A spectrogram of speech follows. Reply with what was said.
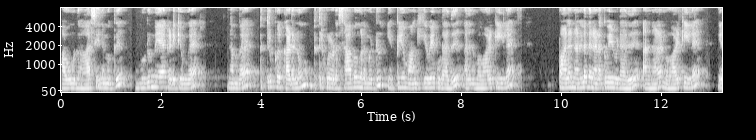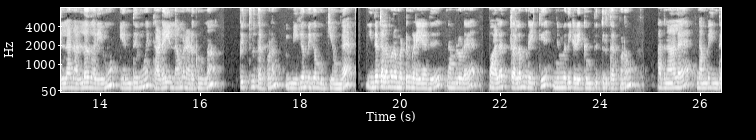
அவங்களோட ஆசை நமக்கு முழுமையாக கிடைக்குங்க. நம்ம பித்ருக்கள் கடனும் பித்ருக்களோட சாபங்களை மட்டும் எப்பயும் வாங்கிக்கவே கூடாது. அது நம்ம வாழ்க்கையில் பல நல்லதை நடக்கவே விடாது. அதனால் நம்ம வாழ்க்கையில் எல்லா நல்ல காரியமும் எதுவுமே தடை இல்லாமல் நடக்கணும்னா பித்ரு தர்ப்பணம் மிக மிக முக்கியங்க. இந்த தலைமுறை மட்டும் கிடையாது. நம்மளோட பல தலைமுறைக்கு நிம்மதி கிடைக்கும் பித்ரு தர்ப்பணம். அதனால் நம்ம இந்த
